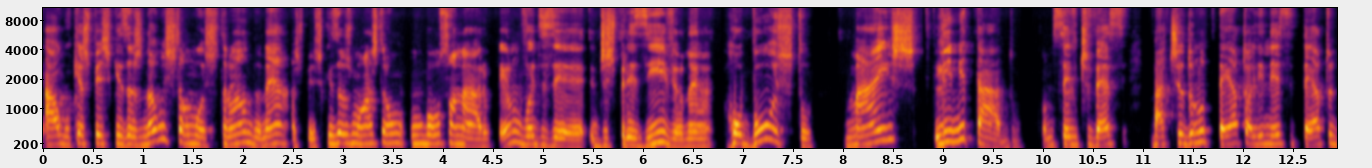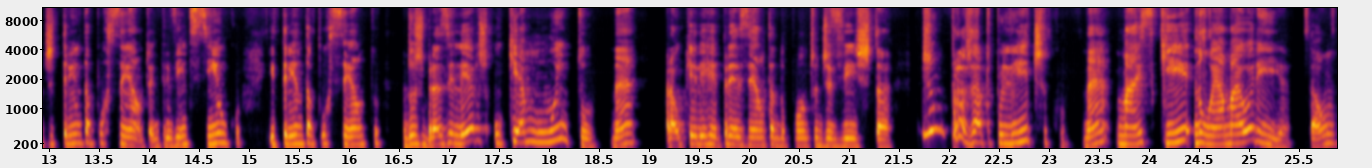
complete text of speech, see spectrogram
algo que as pesquisas não estão mostrando, né? As pesquisas mostram um Bolsonaro, eu não vou dizer desprezível, né? Robusto, mas limitado, como se ele tivesse batido no teto, ali nesse teto de 30%, entre 25% e 30% dos brasileiros, o que é muito, né? Para o que ele representa do ponto de vista de um projeto político, né? mas que não é a maioria. Então,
